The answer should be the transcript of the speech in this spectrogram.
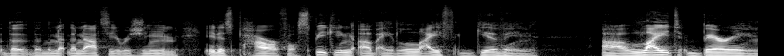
the, the, the, Nazi regime. It is powerful. Speaking of a life giving, uh, light bearing,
